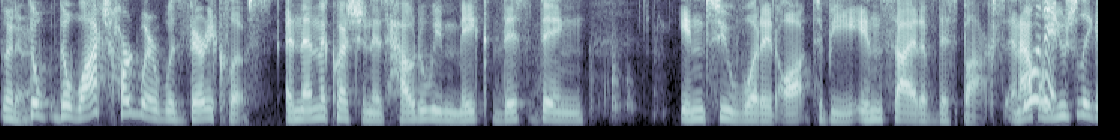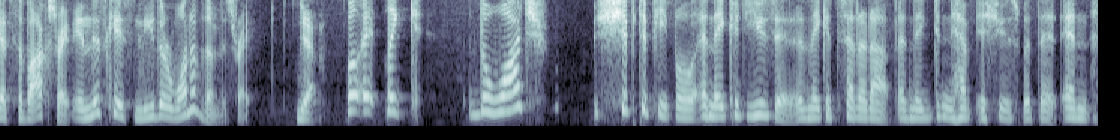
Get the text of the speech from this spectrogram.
Anyway. the the watch hardware was very close. And then the question is how do we make this thing into what it ought to be inside of this box. And Well, Apple it- usually gets the box right. In this case, neither one of them is right. Yeah. Well, it, like the watch shipped to people and they could use it and they could set it up and they didn't have issues with it. And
